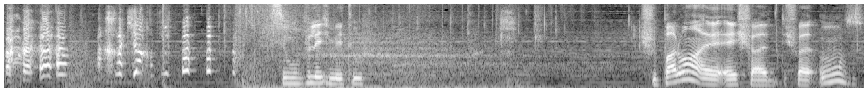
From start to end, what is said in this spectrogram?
Regarde S'il vous plaît, je m'étouffe. Je suis pas loin, et, et je, suis à, je suis à 11.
